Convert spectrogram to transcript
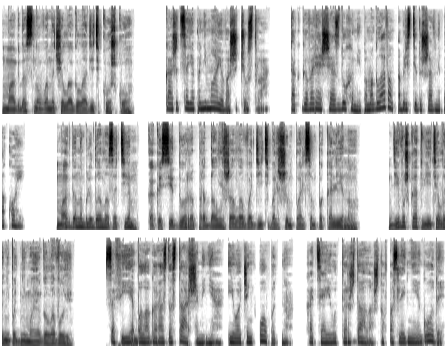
Магда снова начала гладить кошку. Кажется, я понимаю ваши чувства. Так говорящая с духами помогла вам обрести душевный покой? Магда наблюдала за тем, как Исидора продолжала водить большим пальцем по колену. Девушка ответила, не поднимая головы. София была гораздо старше меня и очень опытна, хотя и утверждала, что в последние годы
